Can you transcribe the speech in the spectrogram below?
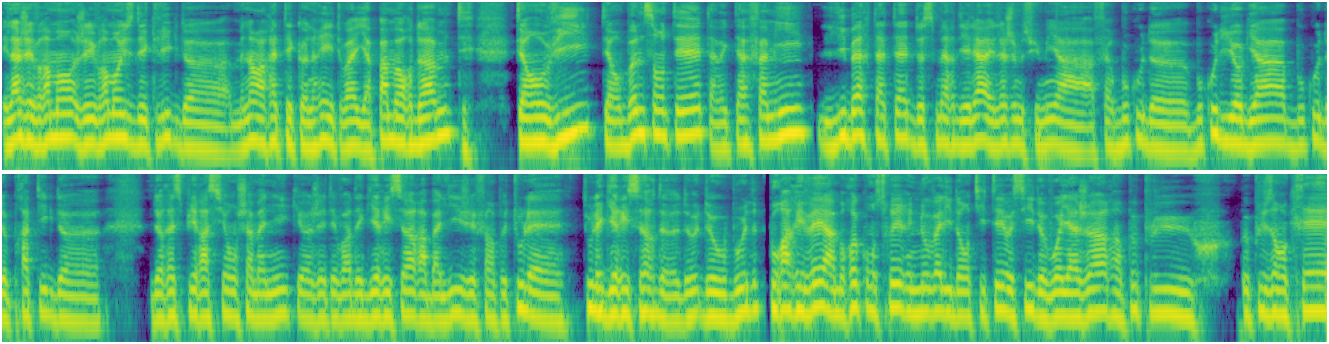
Et là, j'ai vraiment, j'ai vraiment eu ce déclic de maintenant arrête tes conneries, tu vois, il y a pas mort d'homme, t'es es en vie, t'es en bonne santé, t'es avec ta famille, libère ta tête de ce merdier-là. Et là, je me suis mis à, faire beaucoup de beaucoup de yoga, beaucoup de pratiques de de respiration chamanique. J'ai été voir des guérisseurs à Bali. J'ai fait un peu tous les tous les guérisseurs de, de, de Ubud pour arriver à me reconstruire une nouvelle identité aussi de voyageur un peu plus peu plus ancré,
